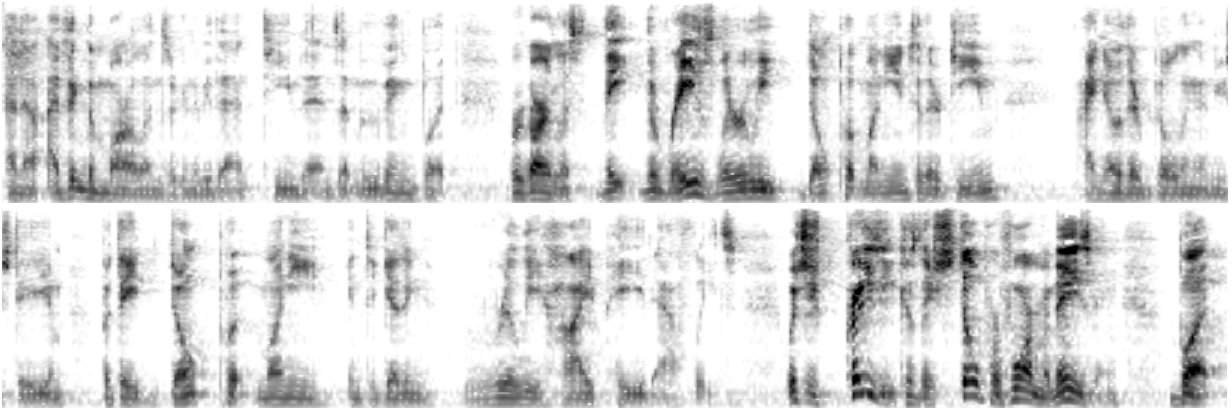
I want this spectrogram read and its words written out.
I know. I think the Marlins are going to be the team that ends up moving, but regardless, they the Rays literally don't put money into their team. I know they're building a new stadium, but they don't put money into getting really high paid athletes, which is crazy because they still perform amazing, but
